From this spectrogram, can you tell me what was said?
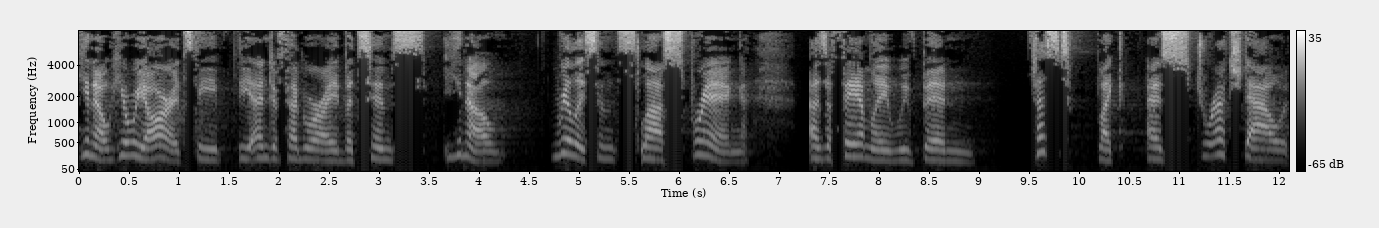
you know, here we are. It's the the end of February, but since you know, really since last spring, as a family, we've been just like as stretched out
